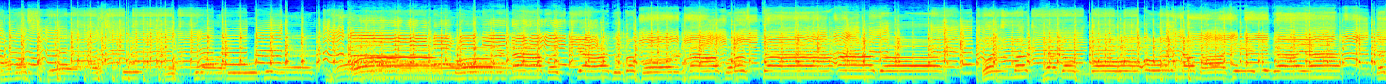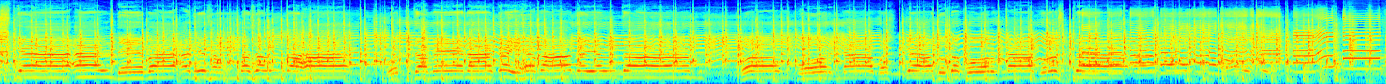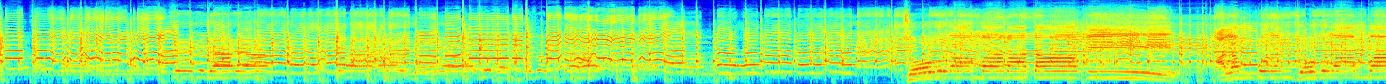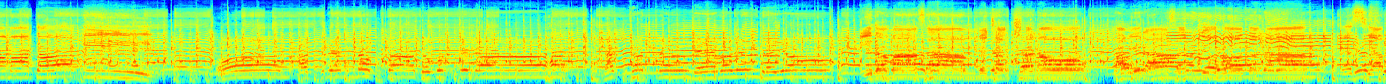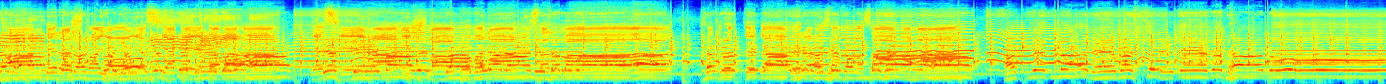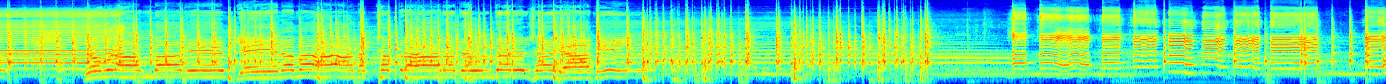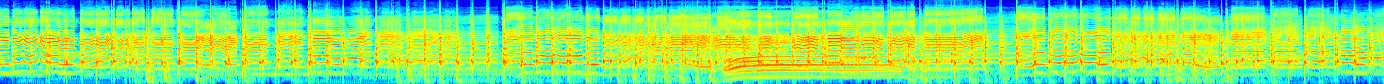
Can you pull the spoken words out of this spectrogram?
नमस्ते अस्तु रुद्ररूपेभ्यः पूर्णा पश्चादुत पूर्णा पुरस्ताद उन्मध्यतः पूर्णमासे जिगाय तस्याल् देवा अधिसम्पसन्तः उत्तमेनाकयमादयन्ताम् ॐ पूर्णा जोगुलांबा माता की। अलमपुरम जोगुलांबा माता की। ॐ अग्रिर्नपादुगुप्तिकाः नक्षत्रं देववेन्द्रयो इदमासां विचक्षणो हविरासंयुहोतना यस्य भान्तिरश्मयो यस्य केतवः यस्येवाविश्वा भुवनानि सर्वा। सकृत्तिकाभिरवसतमसानः अग्निर्न देवस्य विदे योगुणाम्बादेव्यै नमः नक्षत्रहारदं दर्शयामि।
